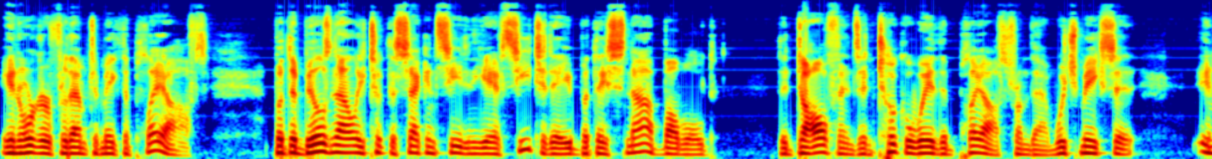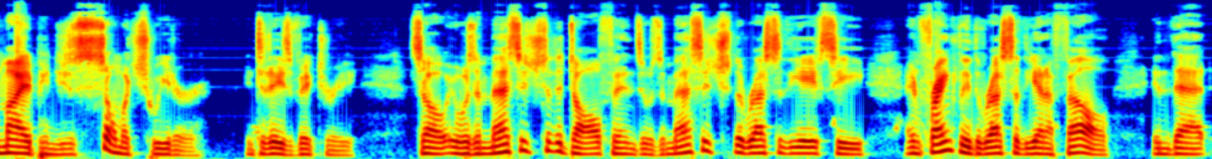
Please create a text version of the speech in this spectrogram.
in order for them to make the playoffs. But the Bills not only took the second seed in the AFC today, but they snot bubbled the Dolphins and took away the playoffs from them, which makes it, in my opinion, just so much sweeter in today's victory. So it was a message to the Dolphins. It was a message to the rest of the AFC and frankly, the rest of the NFL in that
